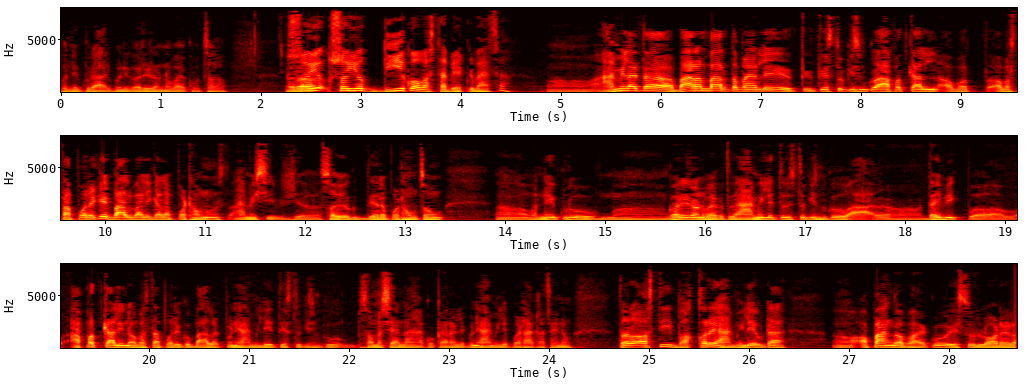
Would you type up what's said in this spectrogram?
भन्ने कुराहरू पनि गरिरहनु भएको छ। सहयोग सहयोग दिएको अवस्था भेट्नु भएको छ? हामीलाई त बारम्बार तपाईँहरूले त्यस्तो किसिमको आपतकालीन अवस्था परेकै बालबालिकालाई पठाउनु हामी सहयोग दिएर पठाउँछौँ। भन्ने कुरो गरिरहनु भएको थियो। हामीले त्यस्तो किसिमको दैविक आपतकालीन अवस्था परेको बालक पनि हामीले त्यस्तो किसिमको समस्या नआएको कारणले पनि हामीले पठाएका छैनौँ। तर अस्ति भर्खरै हामीले एउटा अपाङ्ग भएको यसो लडेर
